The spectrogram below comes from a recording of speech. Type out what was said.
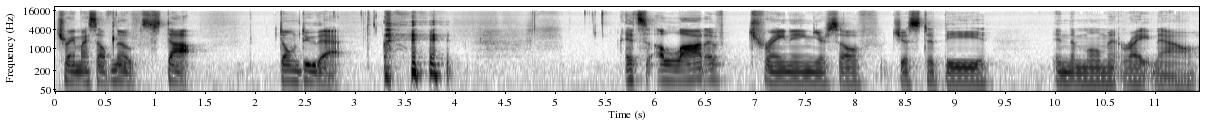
train myself, no, stop, don't do that. it's a lot of training yourself just to be in the moment right now.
